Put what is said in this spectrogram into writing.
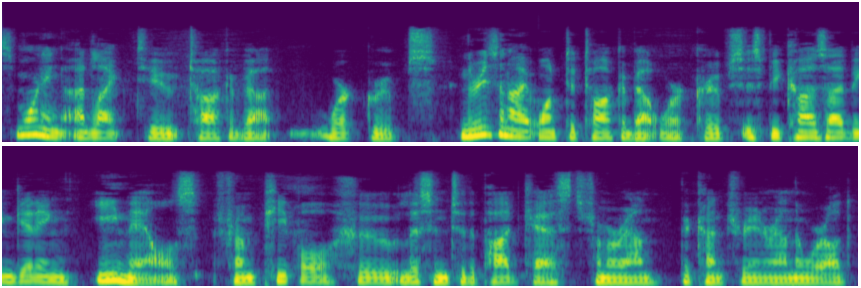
This morning, I'd like to talk about work groups. And the reason I want to talk about work groups is because I've been getting emails from people who listen to the podcast from around the country and around the world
